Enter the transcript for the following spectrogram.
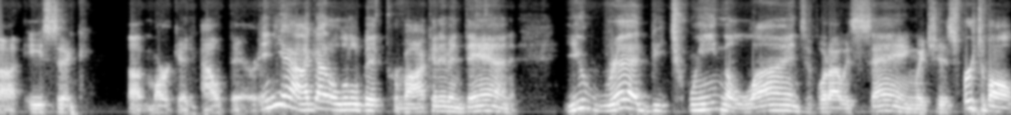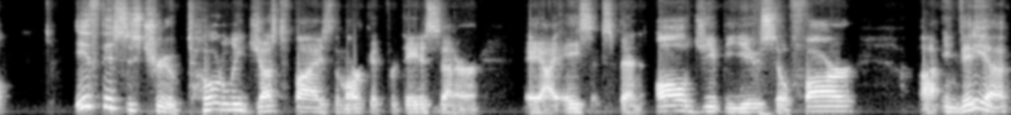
uh, ASIC uh, market out there. And yeah, I got a little bit provocative. And Dan, you read between the lines of what I was saying, which is, first of all, if this is true, totally justifies the market for data center AI ASICs. Been all GPUs so far. Uh, NVIDIA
